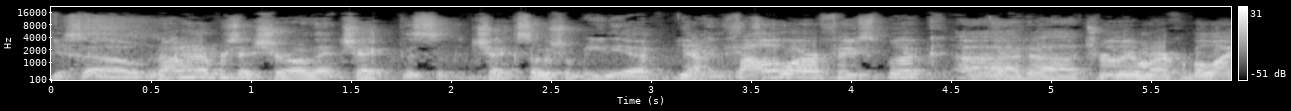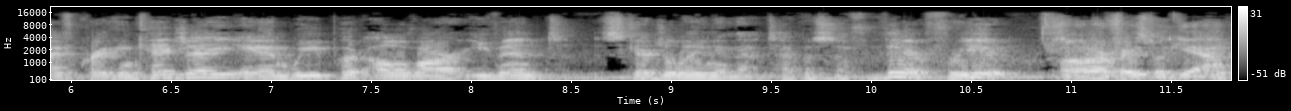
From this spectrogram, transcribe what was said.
Yes. So not 100 percent sure on that. Check this. Check social media. Yeah, And follow our Facebook uh, at uh, Truly Remarkable Life, Craig and KJ, and we put all of our event scheduling and that type of stuff there for you. on our Facebook, yeah.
